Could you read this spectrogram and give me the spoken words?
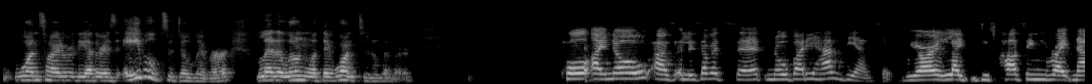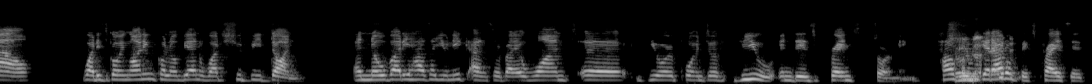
one side or the other is able to deliver, let alone what they want to deliver. Paul, I know, as Elizabeth said, nobody has the answer. We are like discussing right now what is going on in Colombia and what should be done. And nobody has a unique answer, but I want uh, your point of view in this brainstorming. How can we get out of this crisis?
